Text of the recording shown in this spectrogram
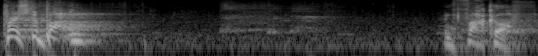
Press the button. And fuck off.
